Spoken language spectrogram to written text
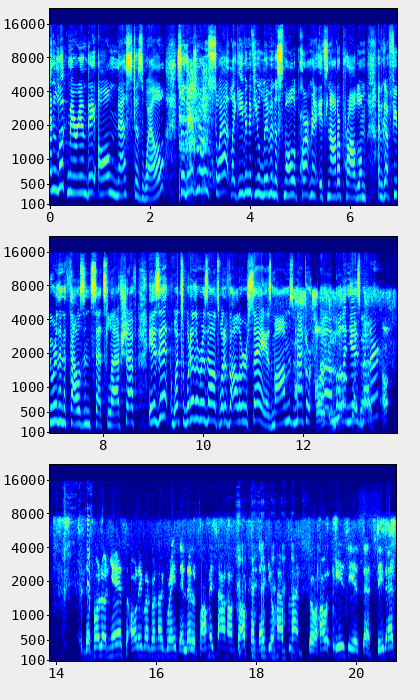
and look, Marian, they all nest as well. So there's no sweat. Like even if you live in a small apartment, it's not a problem. I've got fewer than a thousand sets left. Chef, is it? What's What are the results? What did Oliver say? Is mom's macar Oh, uh, look bolognese better? Oh, the bolognese, Oliver gonna grate a little parmesan on top, and then you have lunch. So how easy is that? See that?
